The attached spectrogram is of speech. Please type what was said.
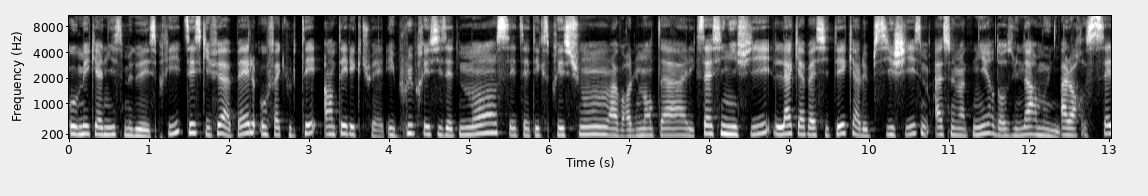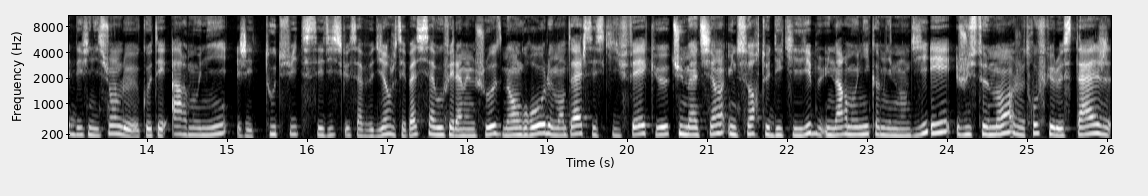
au mécanisme de l'esprit, c'est ce qui fait appel aux facultés intellectuelles. Et plus précisément, c'est cette expression avoir du mental, ça signifie la capacité qu'a le psychisme à se maintenir dans une harmonie. Alors cette définition, le côté harmonie, j'ai tout de suite saisi ce que ça veut dire. Je sais pas si ça vous fait la même chose, mais en gros, le mental, c'est ce qui fait que tu maintiens une sorte d'équilibre, une harmonie comme ils l'ont dit. Et justement, je trouve que le stage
